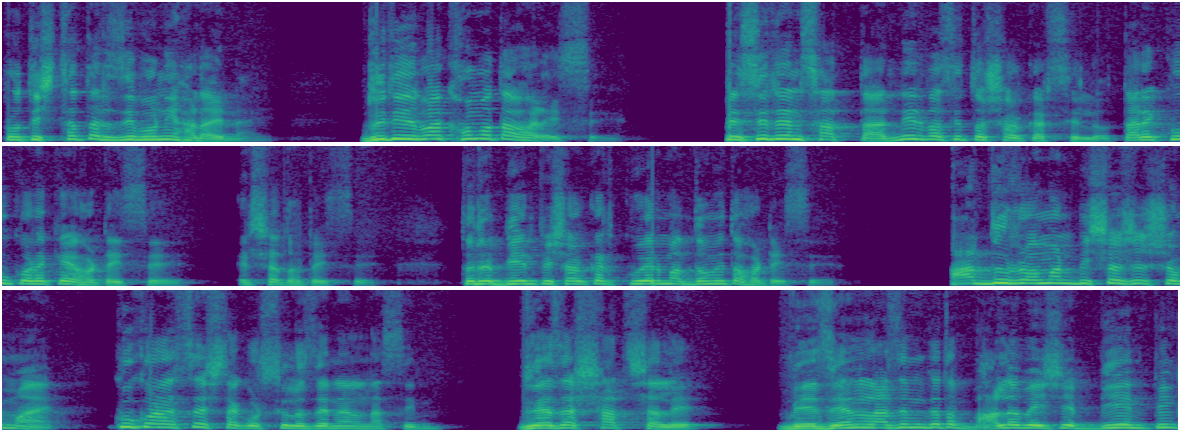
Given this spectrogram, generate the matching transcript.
প্রতিষ্ঠাতার জীবনই হারায় নাই দুই তিনবার ক্ষমতা হারাইছে। প্রেসিডেন্ট সাত্তার নির্বাচিত সরকার ছিল, তারে কু করে কে হটাইছে? এরশাদ হটাইছে। তোরে বিএনপি সরকার কুয়ের মাধ্যমে তো হটাইছে। আব্দুর রহমান বিশ্বাসের সময় কু করার চেষ্টা করছিল জেনারেল নাসিম। দুই হাজার সাত সালে বে- জেনারেল নাসিমকে তো ভালোবেসে বিএনপি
